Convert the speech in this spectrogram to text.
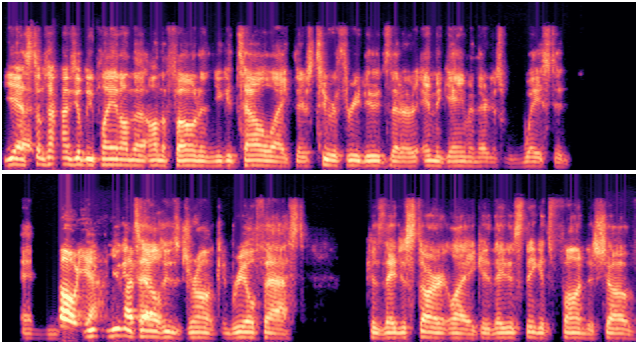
Yeah, but- sometimes you'll be playing on the on the phone and you could tell like there's two or three dudes that are in the game and they're just wasted. And Oh, yeah, you, I can bet. tell who's drunk real fast because they just start like they just think it's fun to shove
